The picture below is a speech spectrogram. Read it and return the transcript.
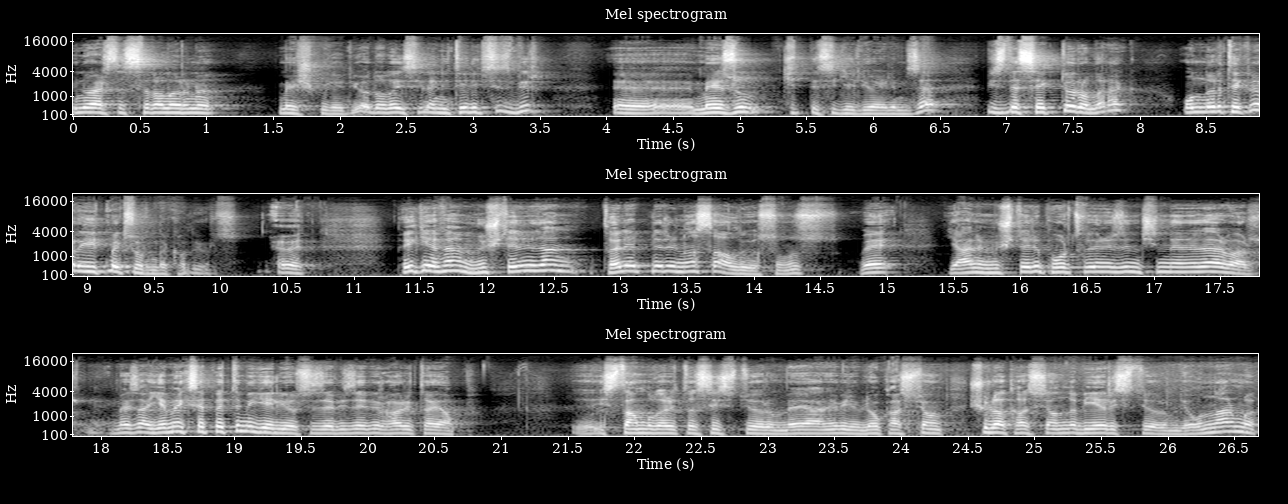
üniversite sıralarını meşgul ediyor. Dolayısıyla niteliksiz bir e, mezun kitlesi geliyor elimize. Biz de sektör olarak onları tekrar eğitmek zorunda kalıyoruz. Evet. Peki efendim müşteriden talepleri nasıl alıyorsunuz? Ve yani müşteri portföyünüzün içinde neler var? Mesela yemek sepeti mi geliyor size bize bir harita yap? Ee, İstanbul haritası istiyorum veya ne bileyim lokasyon şu lokasyonda bir yer istiyorum diye. Onlar mı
